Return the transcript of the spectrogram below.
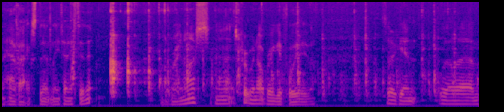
I have accidentally tasted it not very nice. Uh, it's probably not very good for you either. So again, we'll um,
